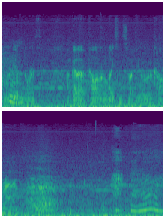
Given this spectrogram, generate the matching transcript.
I want to be up hmm. north. I've got a Colorado license, so I think I'll go to Colorado. Ah.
